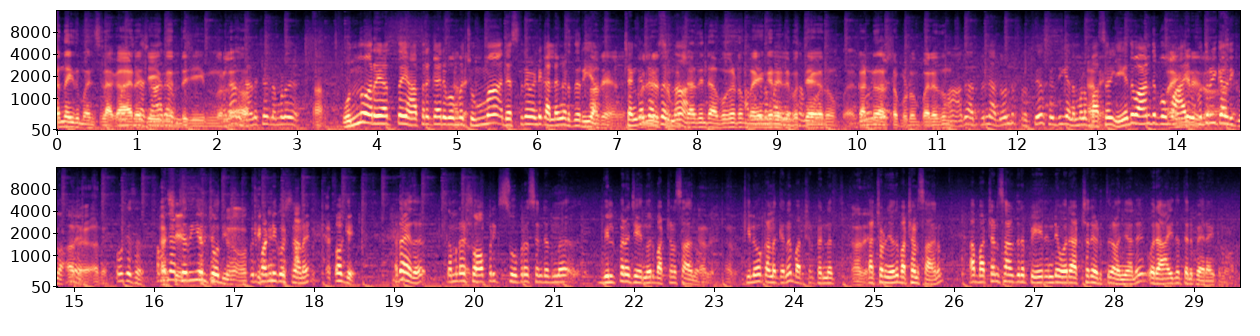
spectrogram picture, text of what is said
എന്നാ ഇത് മനസ്സിലാക്കുക? ആരാ ചെയ്യുന്നത് എന്ത് ചെയ്യുന്നു. നമ്മൾ ഒന്നും അറിയാത്ത യാത്രക്കാർ പോകുമ്പോൾ ചുമ്മാ രസത്തിന് വേണ്ടി കല്ലങ്ങെടുത്ത് എറിയാം. പക്ഷെ അതിന്റെ അപകടം ഭയങ്കരല്ലേ പ്രത്യേകത കണ്ണ് നഷ്ടപ്പെടും പലതും. പിന്നെ അതുകൊണ്ട് പ്രത്യേകം ശ്രദ്ധിക്കുക. നമ്മൾ ബസ് ഏത് വാഹനത്തിൽ പോകുമ്പോൾ ആരും ഭയങ്കര ഉപദ്രവിക്കാതിരിക്കുക. ഓക്കെ സാർ അപ്പോൾ ഞാൻ ചെറിയൊരു ചോദ്യം. ഒരു ഫണ്ണി ക്വസ്റ്റൻ ആണ്. ഓക്കെ അതായത് നമ്മുടെ ഷോപ്രിക്സ് സൂപ്പർ സെന്ററിൽ നിന്ന് വിൽപ്പന ചെയ്യുന്ന ഒരു ഭക്ഷണ സാധനമാണ് കിലോ കണക്കിന് ഭക്ഷണ പിന്നെ. കച്ചവടം ചെയ്യുന്ന ഭക്ഷണ സാധനം. ആ ഭക്ഷണ സാധനത്തിന്റെ പേരിന്റെ ഒരു അക്ഷരം എടുത്തു കളഞ്ഞാൽ ഒരു ആയുധത്തിന്റെ പേരായിട്ട് മാറും.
